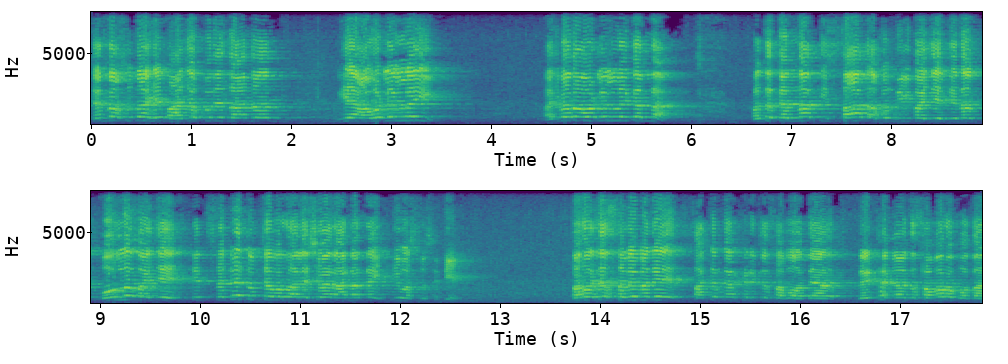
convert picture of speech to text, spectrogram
त्यांना सुद्धा हे भाजपमध्ये जाणं हे आवडलेलं नाही अजिबात आवडलेलं नाही त्यांना फक्त त्यांना ती साथ आपण दिली पाहिजे तिथं बोललं पाहिजे ते सगळे तुमच्या बरोबर आल्याशिवाय राहणार नाही ही वस्तुस्थिती आहे. परवाच्या सभेमध्ये साखर कारखान्याच्या सभा होत्या गैरखान्याचा समारोप होता.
